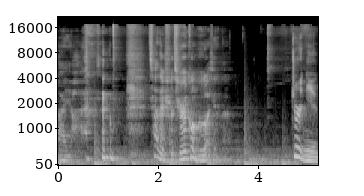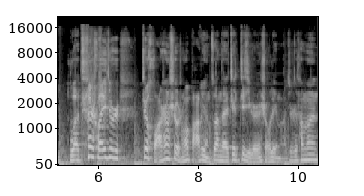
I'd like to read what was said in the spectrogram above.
哎呀，蔡太师其实更恶心的。就是你，我特怀疑，就是这皇上是有什么把柄攥在这这几个人手里吗？就是他们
